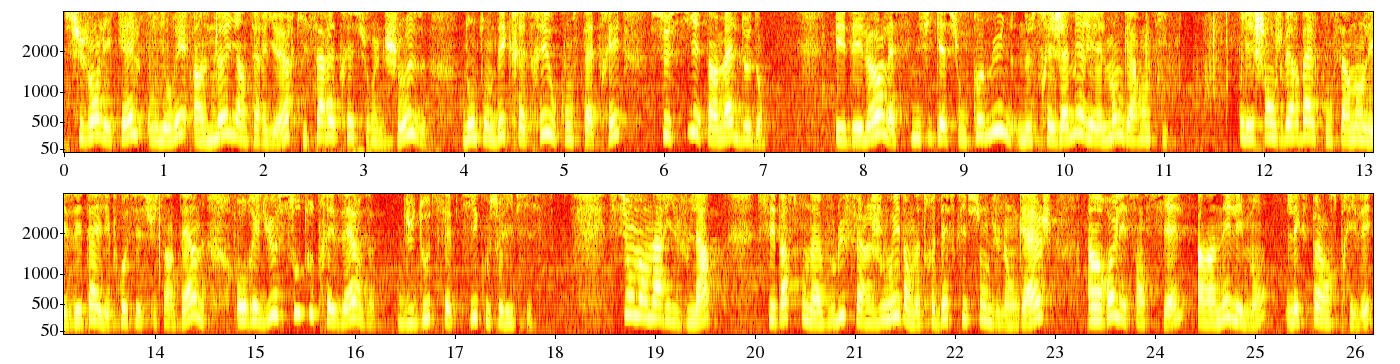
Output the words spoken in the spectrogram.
suivant lesquels on aurait un œil intérieur qui s'arrêterait sur une chose dont on décréterait ou constaterait ceci est un mal dedans. Et dès lors, la signification commune ne serait jamais réellement garantie. L'échange verbal concernant les états et les processus internes aurait lieu sous toute réserve du doute sceptique ou solipsiste. Si on en arrive là, c'est parce qu'on a voulu faire jouer dans notre description du langage un rôle essentiel à un élément, l'expérience privée,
